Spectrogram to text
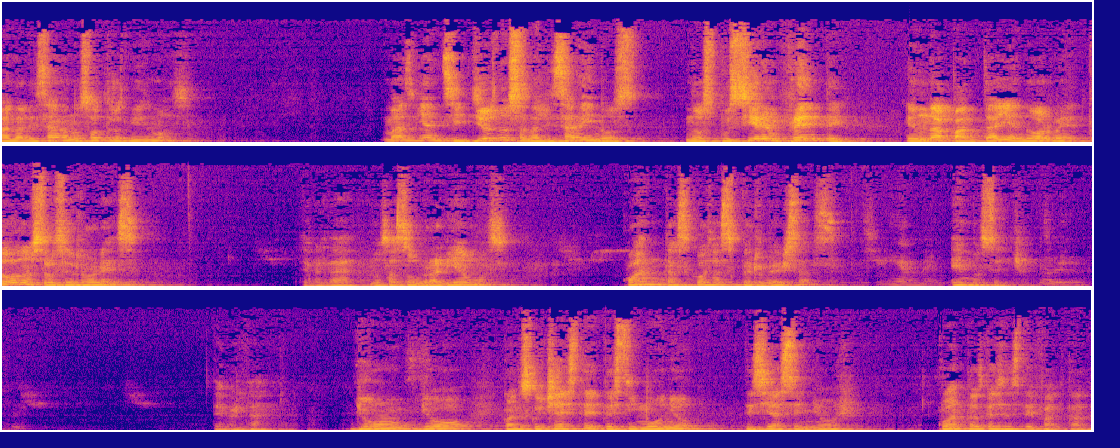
analizar a nosotros mismos, más bien si Dios nos analizara y nos, nos pusiera enfrente en una pantalla enorme todos nuestros errores, de verdad nos asombraríamos cuántas cosas perversas hemos hecho. De verdad. Yo, yo cuando escuché este testimonio decía, Señor, ¿cuántas veces te he faltado?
